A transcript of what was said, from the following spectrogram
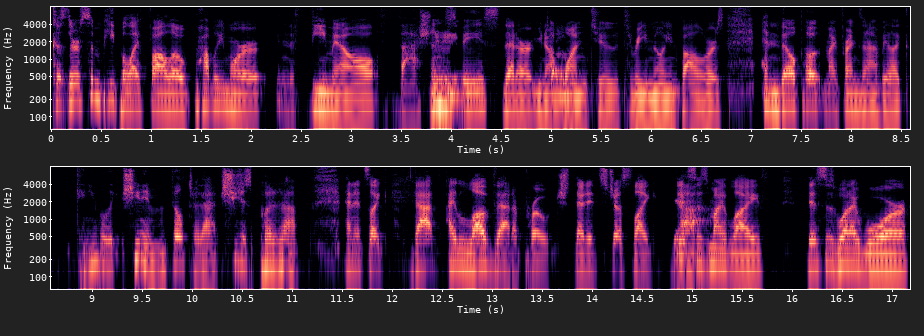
because there's some people I follow, probably more in the female fashion Mhm. space, that are you know Totally. one, two, three million followers, and they'll post. My friends and I'll be like, "Can you believe she didn't even filter that? She just put it up." And it's like that. I love that approach. That it's just like this is my life. This is what I wore.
